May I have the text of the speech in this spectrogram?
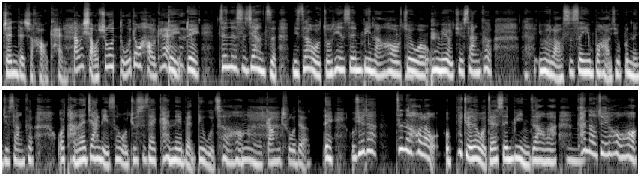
真的是好看，当小说读都好看。对对，真的是这样子。你知道我昨天生病，然后所以我没有去上课，因为老师生意不好就不能去上课。我躺在家里的时候，我就是在看那本第五册哈，嗯，刚出的。对，我觉得。真的，后来我不觉得我在生病，你知道吗？嗯、看到最后哈，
